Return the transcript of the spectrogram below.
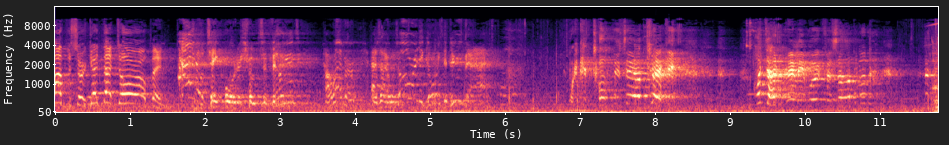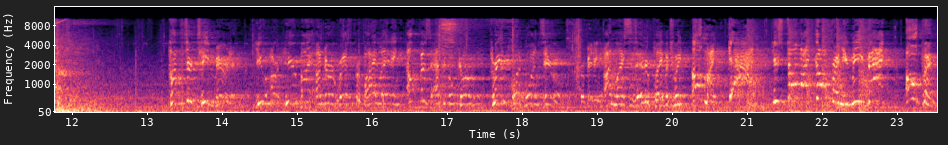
Officer, get that door open! I don't take orders from civilians. However, as I was already going to do that, We can talk this out, Jackie. I don't really work for Zarpedon. Officer T. Meredith, you are hereby under arrest for violating Alpha's Ethical Code 3.10, forbidding unlicensed interplay between. Oh my God! You stole my girlfriend, you mean that? Open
